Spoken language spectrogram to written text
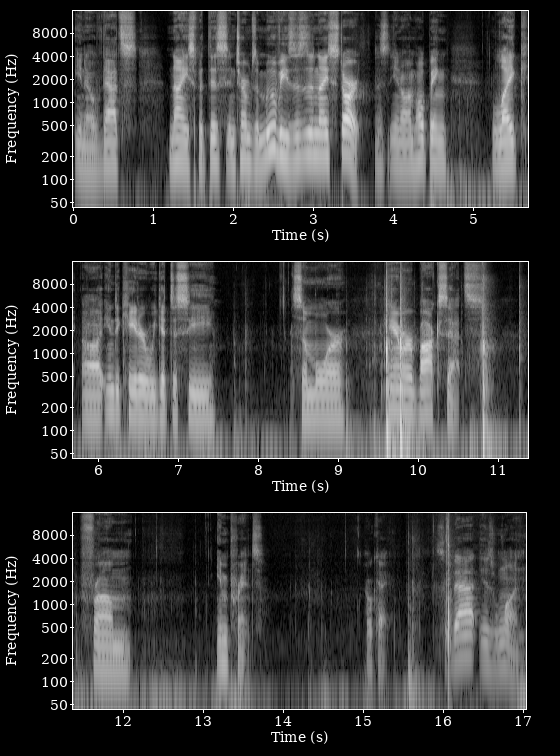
you know that's nice. But this, in terms of movies, this is a nice start. This, you know, I'm hoping, like uh, Indicator, we get to see some more Hammer box sets from Imprint. Okay, so that is one.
